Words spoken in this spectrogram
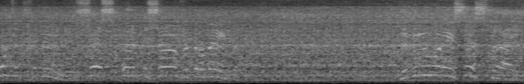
moet het gebeuren. 76 meter. De broer en zus strijd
